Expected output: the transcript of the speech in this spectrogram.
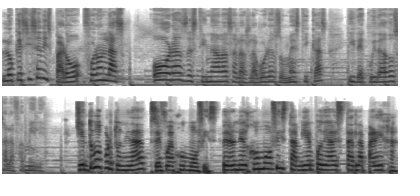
Lo que sí se disparó fueron las horas destinadas a las labores domésticas y de cuidados a la familia. Quien tuvo oportunidad se fue a home office, pero en el home office también podía estar la pareja.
